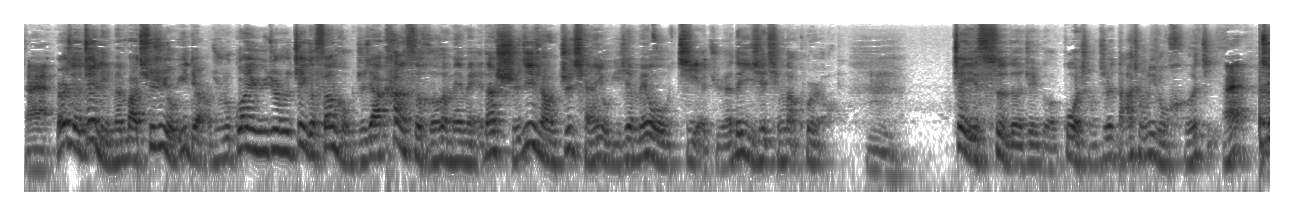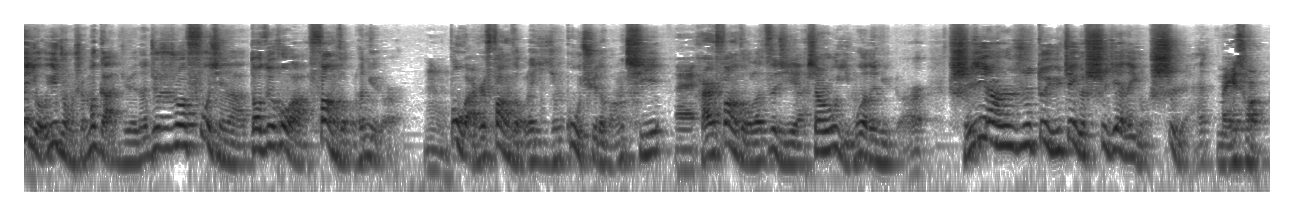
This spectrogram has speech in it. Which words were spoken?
哎，而且这里面吧，其实有一点儿就是关于就是这个三口之家看似和和美美，但实际上之前有一些没有解决的一些情感困扰。嗯，这一次的这个过程其实达成了一种和解，哎，而且有一种什么感觉呢？就是说父亲啊，到最后啊放走了女儿，嗯，不管是放走了已经故去的亡妻，哎，还是放走了自己相濡以沫的女儿，实际上是对于这个事件的一种释然。没错。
